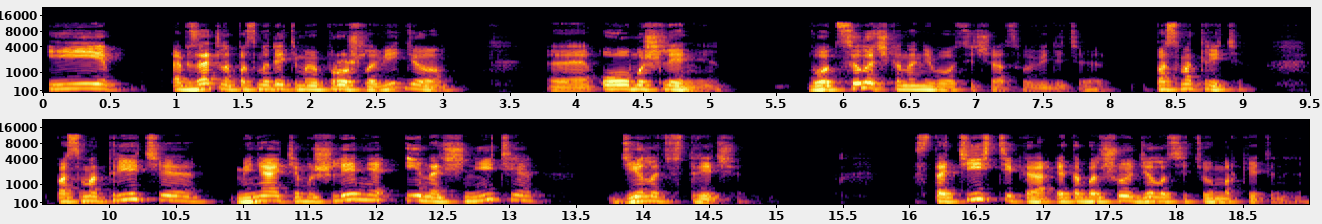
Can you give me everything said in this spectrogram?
И обязательно посмотрите мое прошлое видео э, о мышлении. Вот ссылочка на него сейчас вы видите. Посмотрите. Посмотрите, меняйте мышление и начните делать встречи. Статистика – это большое дело в сетевом маркетинге.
